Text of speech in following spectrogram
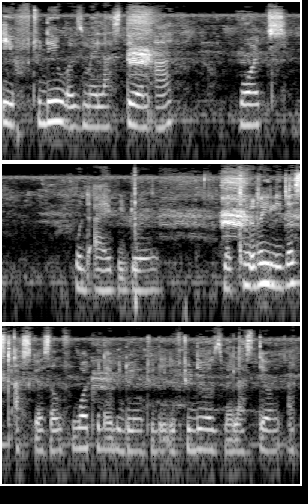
if today was my last day on earth, what would I be doing? Like, really, just ask yourself, what would I be doing today? If today was my last day on earth,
